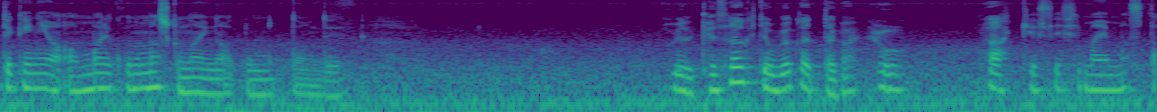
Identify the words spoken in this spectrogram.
的にはあんまり好ましくないなと思ったので消さなくてもよかったかよあ消してしまいました。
